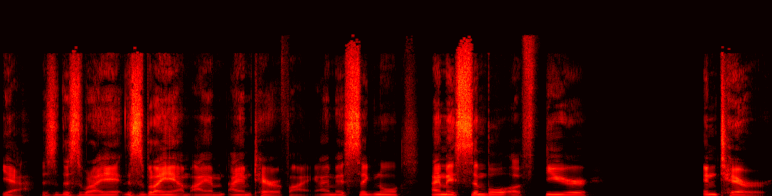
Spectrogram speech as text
"Yeah, this is this is what I am. This is what I am. I am I am terrifying. I'm a signal. I'm a symbol of fear and terror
